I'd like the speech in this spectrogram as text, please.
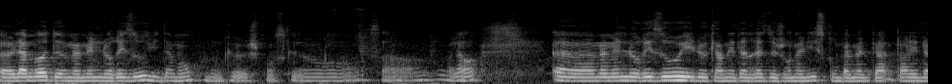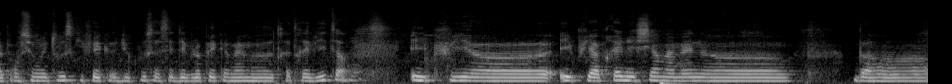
la mode m'amène le réseau, évidemment, donc je pense que ça. Voilà. M'amène le réseau et le carnet d'adresses de journalistes qui ont pas mal parlé de la pension et tout, ce qui fait que du coup ça s'est développé quand même très très vite. Et puis, euh, et puis après, les chiens m'amènent euh, ben,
